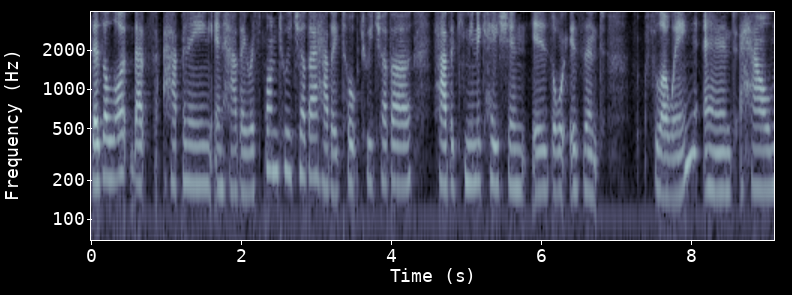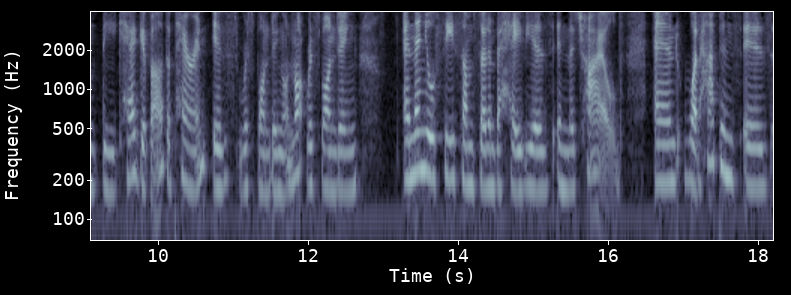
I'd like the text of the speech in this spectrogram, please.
There's a lot that's happening in how they respond to each other, how they talk to each other, how the communication is or isn't flowing, and how the caregiver, the parent, is responding or not responding and then you'll see some certain behaviors in the child. And what happens is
